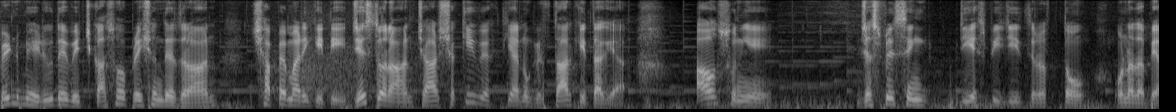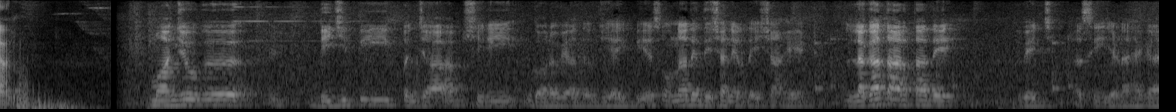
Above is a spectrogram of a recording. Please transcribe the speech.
ਪਿੰਡ ਮੇੜੂ ਦੇ ਵਿੱਚ ਕਾਸੋ ਆਪਰੇਸ਼ਨ ਦੇ ਦੌਰਾਨ ਛਾਪੇਮਾਰੀ ਕੀਤੀ, ਜਿਸ ਦੌਰਾਨ ਚਾਰ ਸ਼ੱਕੀ ਵਿਅਕਤੀਆਂ ਨੂੰ ਗ੍ਰਿਫਤਾਰ ਕੀਤਾ ਗਿਆ। ਆਓ ਸੁਣੀਏ ਜਸਪ੍ਰੀਤ ਸਿੰਘ ਡੀਐਸਪੀ ਜੀ ਦੀ ਤਰਫ ਤੋਂ ਉਹਨਾਂ ਦਾ ਬਿਆਨ। ਮਾਨਯੋਗ ਡੀਜੀਪੀ ਪੰਜਾਬ ਸ਼੍ਰੀ ਗੌਰਵ ਯਾਦਵ ਜੀ ਆਈਪੀਐਸ ਉਹਨਾਂ ਦੇ ਦਿਸ਼ਾ ਨਿਰਦੇਸ਼ਾਂ ਹੇਠ ਲਗਾਤਾਰਤਾ ਦੇ ਵਿੱਚ ਅਸੀਂ ਜਿਹੜਾ ਹੈਗਾ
